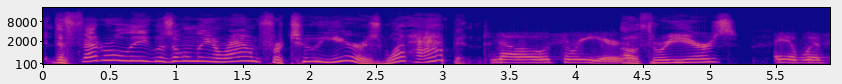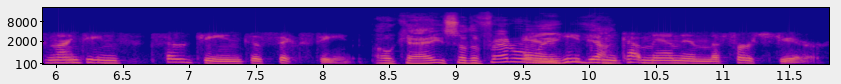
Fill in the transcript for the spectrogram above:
the Federal League was only around for two years. What happened? No, three years. Oh, three years? It was 1913 to 16. Okay. So the Federal and League. he didn't yeah. come in in the first year,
